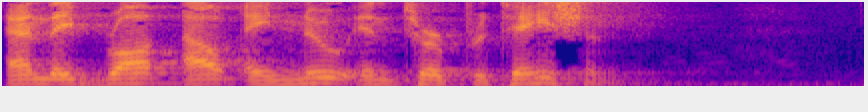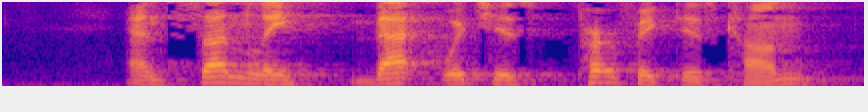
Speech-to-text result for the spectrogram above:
and they brought out a new interpretation. And suddenly, that which is perfect is come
